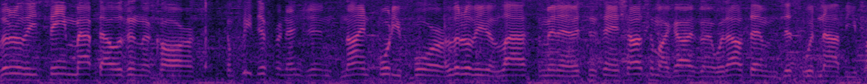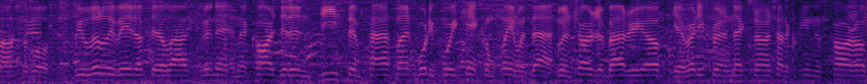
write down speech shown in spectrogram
Literally same map that was in the car. Complete different engine. 944. Literally the last minute. It's insane. Shout out to my guys, man. Without them, this would not be possible. We literally made it up there last minute, and the car did a decent pass. 944. You can't complain with that. We're gonna charge the battery up. Get ready for the next round. Try to clean this car up.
